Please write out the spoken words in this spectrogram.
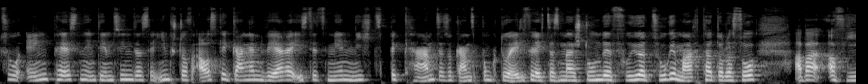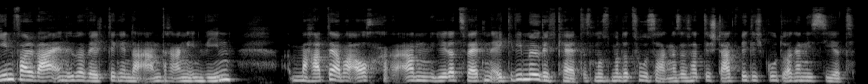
zu Engpässen in dem Sinn, dass der Impfstoff ausgegangen wäre, ist jetzt mir nichts bekannt. Also ganz punktuell vielleicht, dass man eine Stunde früher zugemacht hat oder so. Aber auf jeden Fall war ein überwältigender Andrang in Wien. Man hatte aber auch an jeder zweiten Ecke die Möglichkeit, das muss man dazu sagen. Also es hat die Stadt wirklich gut organisiert.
